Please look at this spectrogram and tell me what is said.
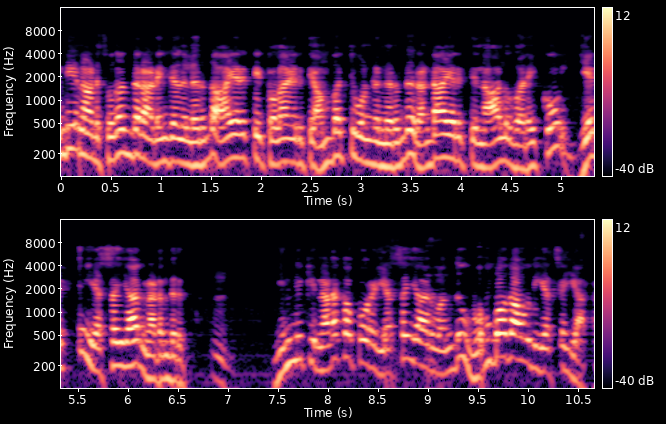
இந்திய நாடு சுதந்திரம் அடைஞ்சதுல இருந்து ஆயிரத்தி தொள்ளாயிரத்தி ஐம்பத்தி ஒண்ணுல இருந்து ரெண்டாயிரத்தி நாலு வரைக்கும் எட்டு எஸ்ஐஆர் நடந்திருக்கு. இன்னைக்கு நடக்க போற எஸ்ஐஆர் வந்து ஒன்பதாவது எஸ்ஐஆர்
